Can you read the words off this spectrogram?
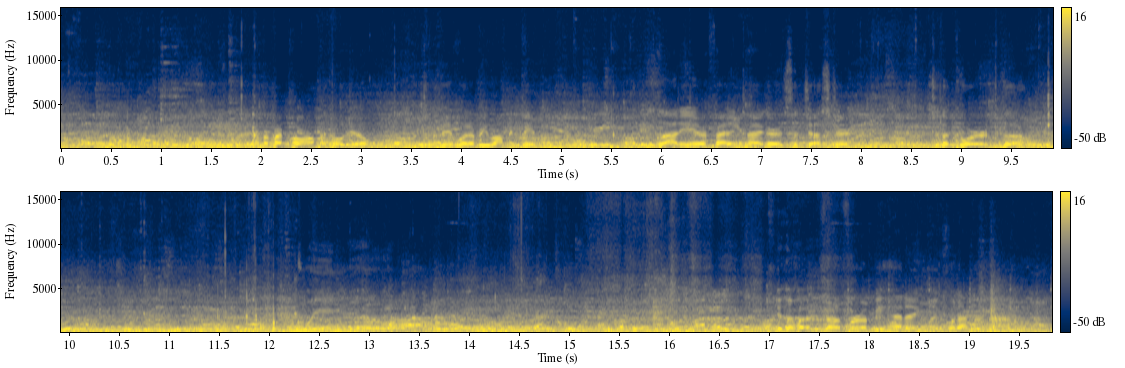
My poem? I told you. Be whatever you want me to be. Gladiator, fighting tigers, the jester to the court, the queen who. Um, yeah, is up for a beheading, like whatever, man.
